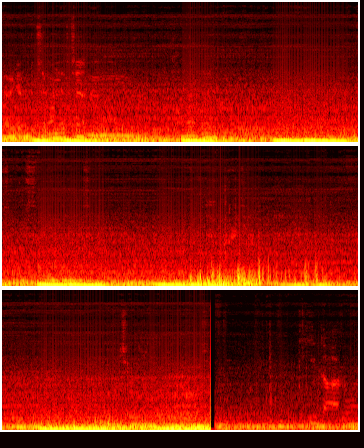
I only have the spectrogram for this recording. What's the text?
গাড়িটা ঢুকছে কেমন দেখছ আমাদের সমস্যা নেই কি দারুণ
